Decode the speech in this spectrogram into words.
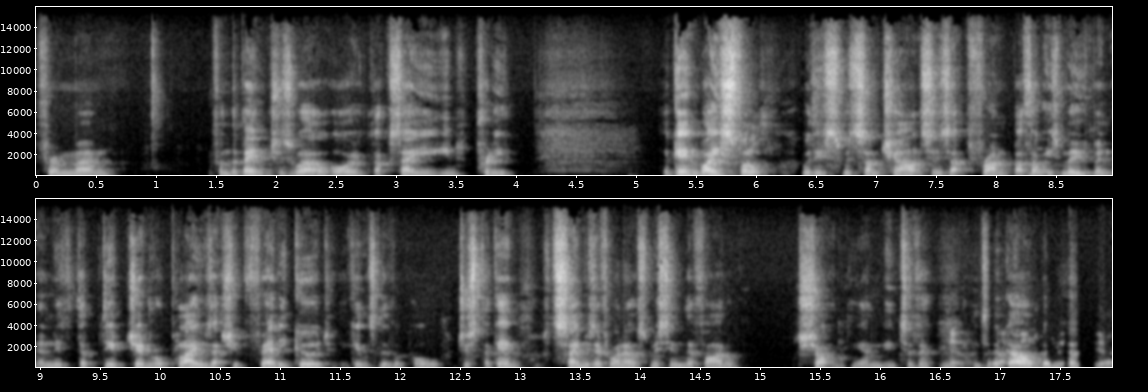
from um, from the bench as well. Or like I say, he, he was pretty again wasteful with his with some chances up front. But I thought his movement and the, the general play was actually fairly good against Liverpool. Just again, same as everyone else, missing the final shot you know, into the Yeah, into the goal. But, um, yeah.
